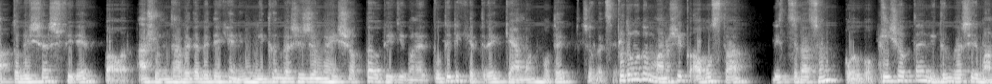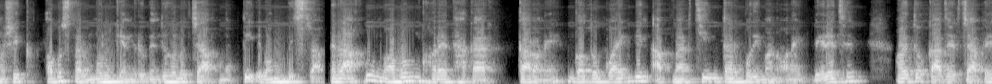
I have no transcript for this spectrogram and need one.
আত্মবিশ্বাস ফিরে পাওয়ার। আসুন ধাপে ধাপে দেখে নিন মিথুন রাশির জন্য এই সপ্তাহটি জীবনের প্রতিটি ক্ষেত্রে কেমন হতে চলেছে? প্রথমত মানসিক অবস্থা বিশ্লেষণ করব। এই সপ্তাহে মিথুন রাশির মানসিক অবস্থার মূল কেন্দ্রবিন্দু হলো চাপ, মুক্তি এবং বিশ্রাম। রাহু নবম ঘরে থাকার কারণে গত কয়েকদিন আপনার চিন্তার পরিমাণ অনেক বেড়েছে। হয়তো কাজের চাপে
